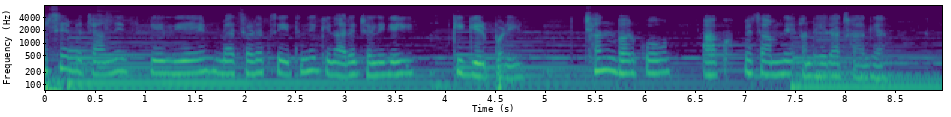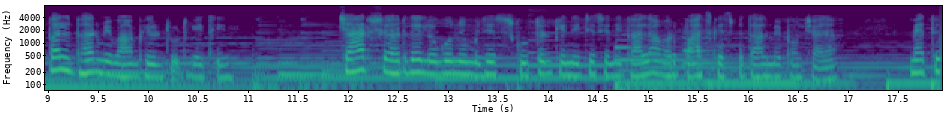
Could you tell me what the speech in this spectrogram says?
उसे बचाने के लिए मैं सड़क से इतने किनारे चली गई कि गिर पड़ी। क्षण भर को आँखों के सामने अंधेरा छा गया। पल भर में वहाँ भीड़ जुट गई थी। चार शहरदे लोगों ने मुझे स्कूटर के नीचे से निकाला और पास के अस्पताल में पहुँचाया। मैं तो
